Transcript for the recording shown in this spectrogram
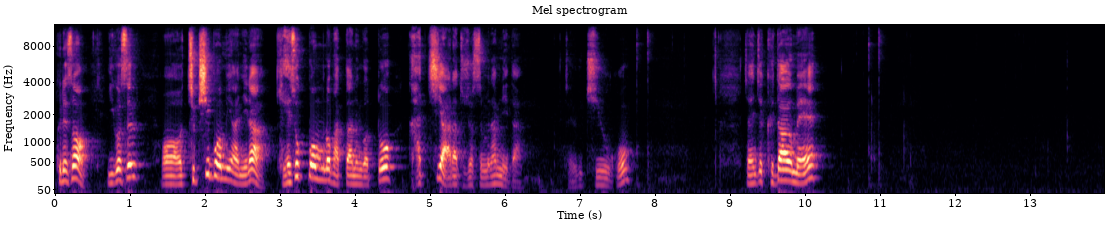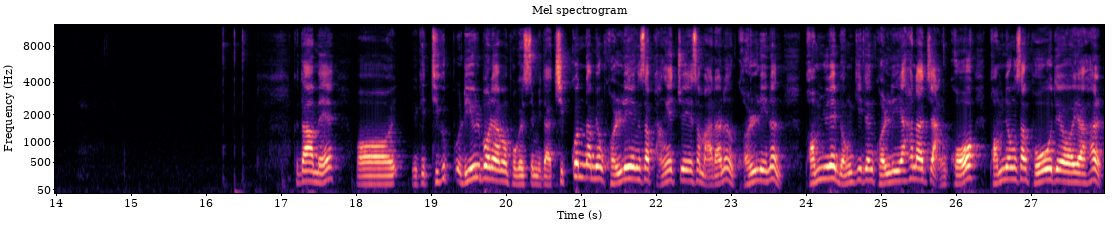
그래서 이것을 어, 즉시범이 아니라 계속범으로 봤다는 것도 같이 알아두셨으면 합니다. 자, 여기 지우고. 자, 이제 그 다음에 그 다음에 어, 여기 디귿, 리을번에 한번 보겠습니다. 직권남용 권리행사 방해죄에서 말하는 권리는 법률에 명기된 권리에 하나지 않고 법령상 보호되어야 할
